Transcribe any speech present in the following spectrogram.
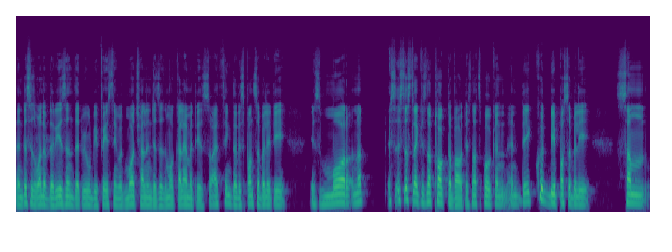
then this is one of the reasons that we will be facing with more challenges and more calamities. So I think the responsibility is more not. It's, it's just like it's not talked about. It's not spoken, and they could be possibly some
